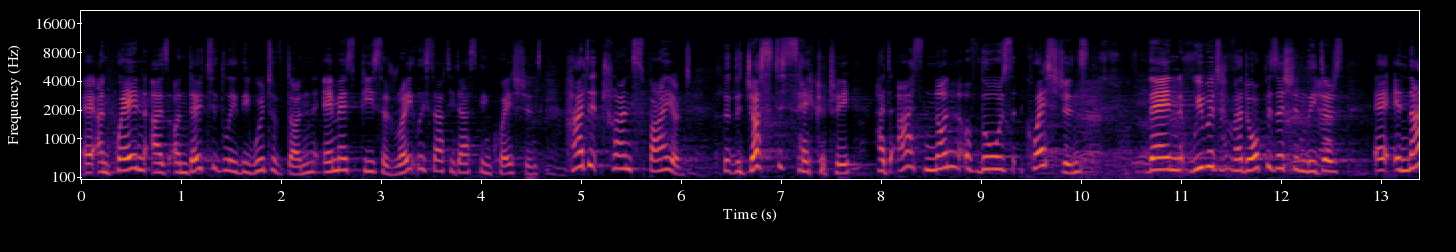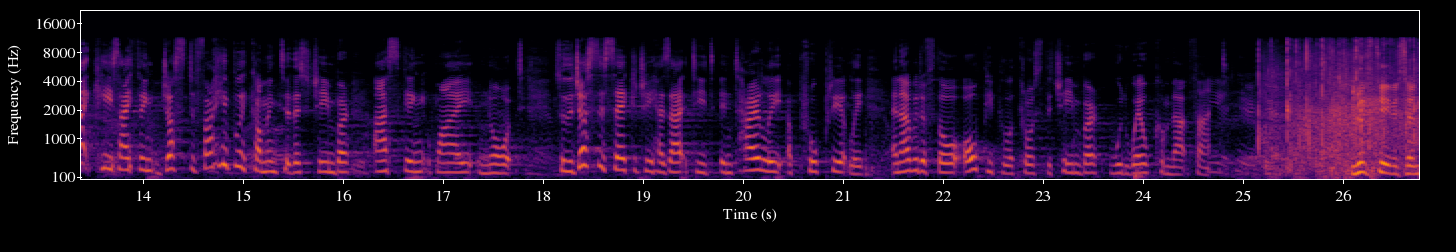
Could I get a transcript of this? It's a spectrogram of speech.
Uh, and when, as undoubtedly they would have done, MSPs had rightly started asking questions, had it transpired that the Justice Secretary had asked none of those questions, then we would have had opposition leaders uh, in that case, I think justifiably coming to this chamber asking why not. So the Justice Secretary has acted entirely appropriately, and I would have thought all people across the chamber would welcome that fact. Ruth Davidson.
